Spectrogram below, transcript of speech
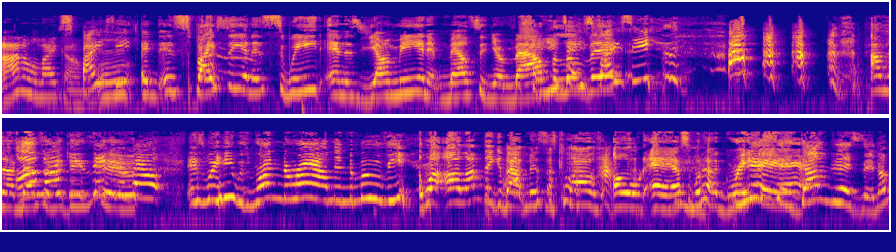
I don't like them. Spicy? Mm. It, it's spicy and it's sweet and it's yummy and it melts in your mouth So you a little bit. spicy? I'm not All messing I with these thinking two. about is when he was running around in the movie. well, all I'm thinking about Mrs. Claus' old ass with her gray Listen, hair. don't listen. Them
